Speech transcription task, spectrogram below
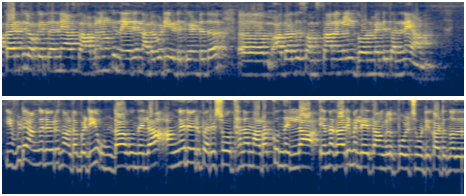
അക്കാര്യത്തിലൊക്കെ തന്നെ ആ സ്ഥാപനങ്ങൾക്ക് നേരെ നടപടി എടുക്കേണ്ടത് അതാത് സംസ്ഥാനങ്ങളിൽ ഗവൺമെന്റ് തന്നെയാണ്. ഇവിടെ അങ്ങനെ ഒരു നടപടി ഉണ്ടാകുന്നില്ല അങ്ങനെ ഒരു പരിശോധന നടക്കുന്നില്ല എന്ന കാര്യമല്ലേ താങ്കൾ ഇപ്പോൾ ചൂണ്ടിക്കാട്ടുന്നത്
